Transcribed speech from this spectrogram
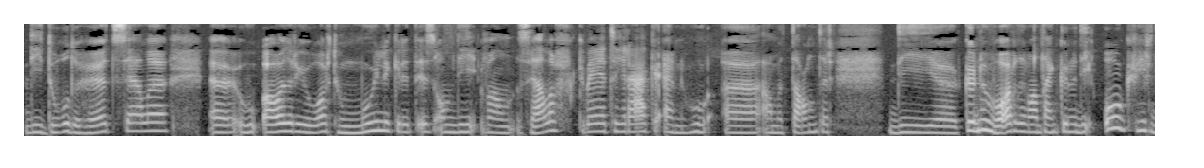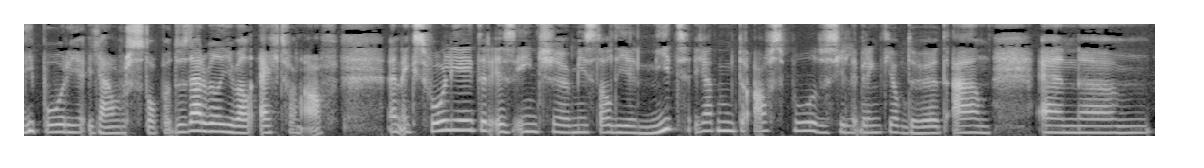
die dode huidcellen, uh, hoe ouder je wordt, hoe moeilijker het is om die vanzelf kwijt te geraken en hoe uh, die uh, kunnen worden, want dan kunnen die ook weer die poriën gaan verstoppen. Dus daar wil je wel echt van af. Een exfoliator is eentje meestal die je niet gaat moeten afspoelen, dus je brengt die op de huid aan en... Um,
